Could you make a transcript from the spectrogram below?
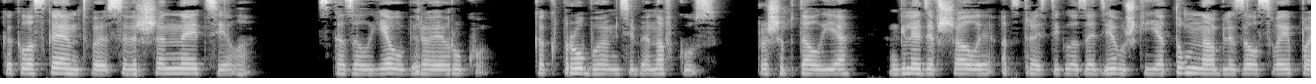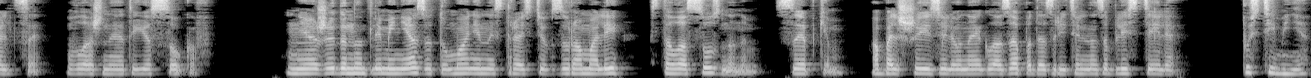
как ласкаем твое совершенное тело», – сказал я, убирая руку. «Как пробуем тебя на вкус», – прошептал я, глядя в шалые от страсти глаза девушки, я томно облизал свои пальцы, влажные от ее соков. Неожиданно для меня затуманенный страстью взор Амали стал осознанным, цепким, а большие зеленые глаза подозрительно заблестели. «Пусти меня»,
